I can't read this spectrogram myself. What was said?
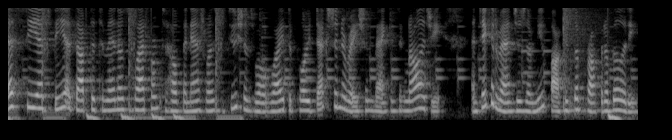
SCSB adopted Temenos platform to help financial institutions worldwide deploy next generation banking technology and take advantage of new pockets of profitability.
